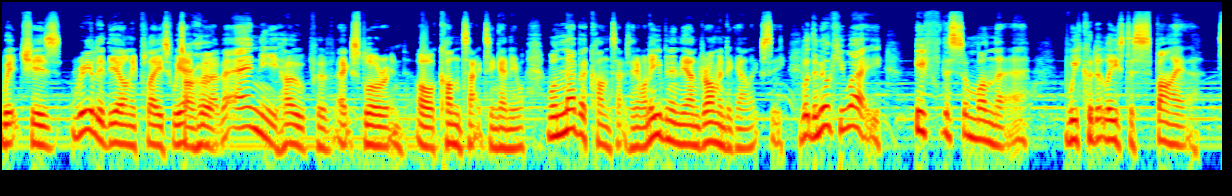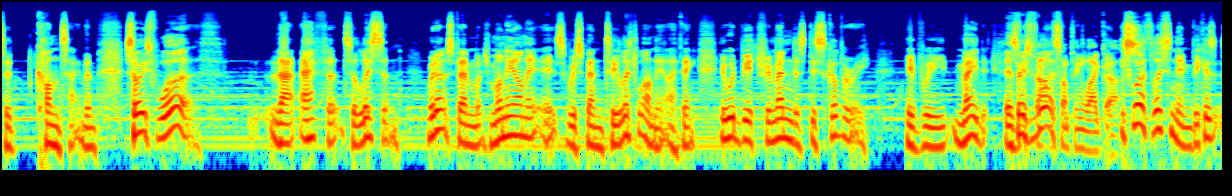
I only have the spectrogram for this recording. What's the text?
which is really the only place we ever have any hope of exploring or contacting anyone. We'll never contact anyone, even in the Andromeda galaxy. But the Milky Way, if there's someone there, we could at least aspire to contact them. So it's worth that effort to listen. We don't spend much money on it. It's we spend too little on it. I think it would be a tremendous discovery if we made it. If so it's worth something like us. It's worth listening because,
